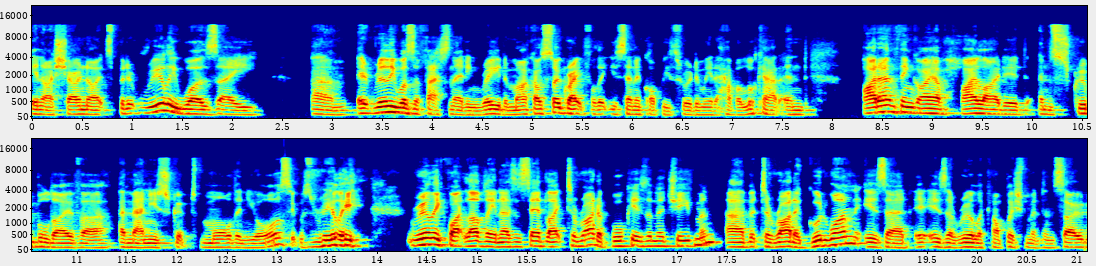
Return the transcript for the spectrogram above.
in our show notes. But it really was a um, it really was a fascinating read, and Mark, I was so grateful that you sent a copy through to me to have a look at, and I don't think I have highlighted and scribbled over a manuscript more than yours. It was really really quite lovely. And as I said, like to write a book is an achievement, uh, but to write a good one is a is a real accomplishment. And so,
